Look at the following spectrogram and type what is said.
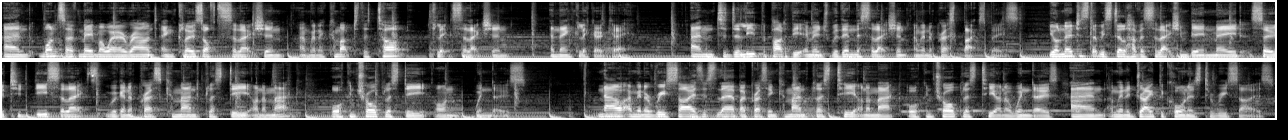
And once I've made my way around and closed off the selection, I'm going to come up to the top, click selection, and then click OK. And to delete the part of the image within the selection, I'm going to press backspace. You'll notice that we still have a selection being made, so to deselect, we're going to press Command plus D on a Mac or Control plus D on Windows. Now I'm going to resize this layer by pressing Command plus T on a Mac or Control plus T on a Windows, and I'm going to drag the corners to resize.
